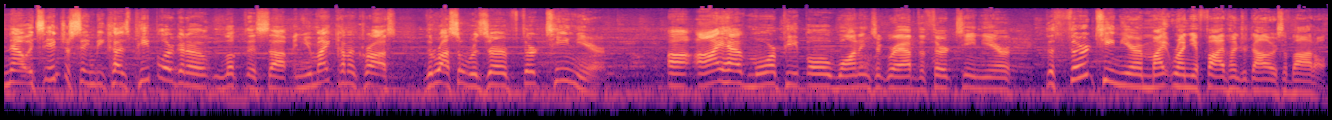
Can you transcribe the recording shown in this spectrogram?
Now it's interesting because people are going to look this up, and you might come across the Russell Reserve 13 year. Uh, I have more people wanting to grab the 13 year. The 13 year might run you $500 a bottle.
